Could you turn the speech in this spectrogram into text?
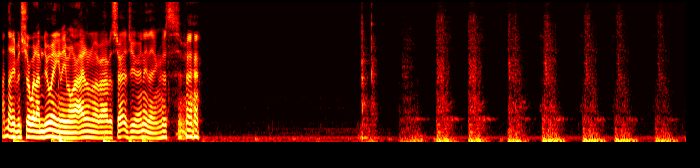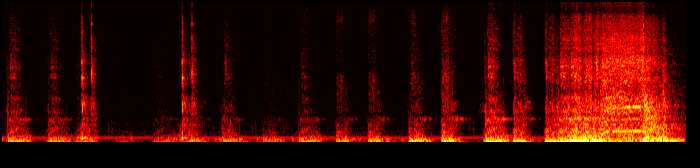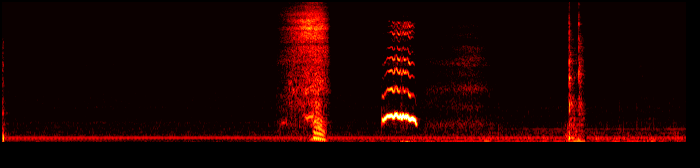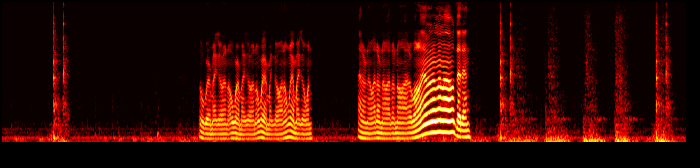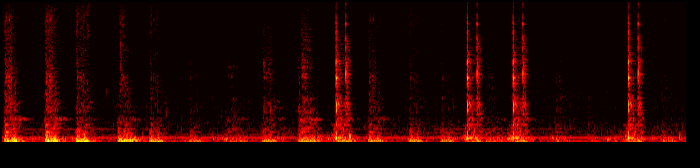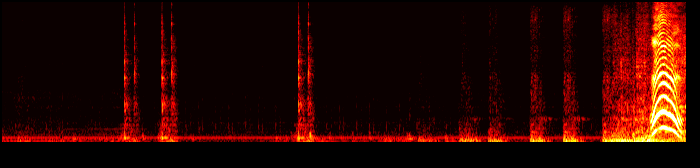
I'm not even sure what I'm doing anymore. I don't know if I have a strategy or anything. Oh, where am I going? Oh, where am I going? Oh, where am I going? Oh, where am I going? I don't know. I don't know. I don't know. I don't know. Dead end. Ugh!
